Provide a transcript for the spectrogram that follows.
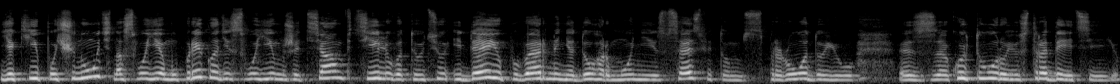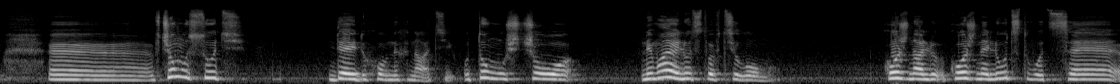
які почнуть на своєму прикладі, своїм життям втілювати цю ідею повернення до гармонії з всесвітом, з природою, з культурою, з традицією. Е, В чому суть ідеї духовних націй? У тому, що немає людства в цілому. Кожна, кожне людство це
